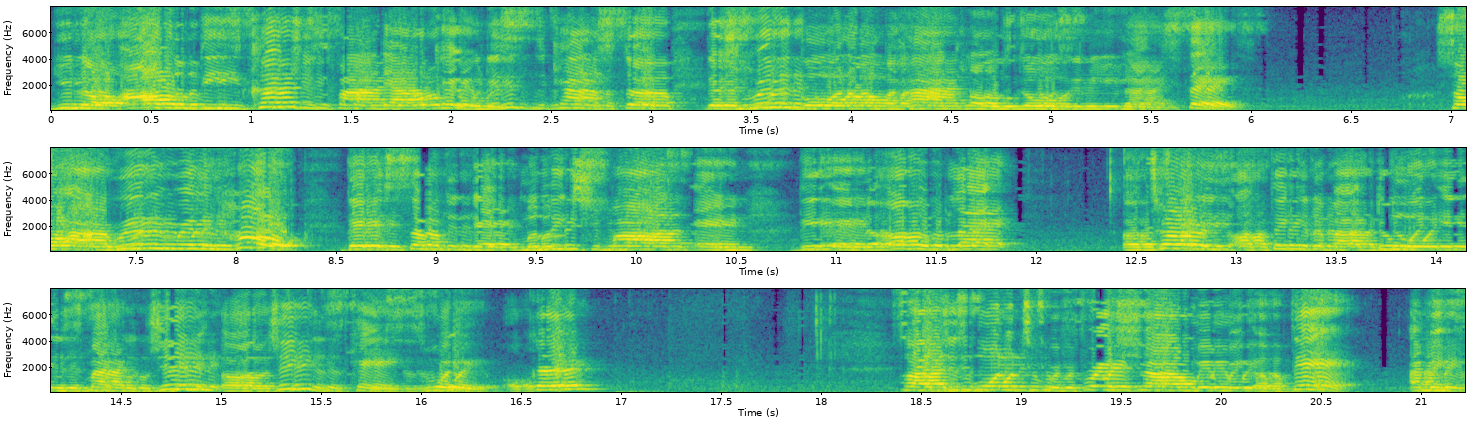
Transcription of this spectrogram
you know, all of these countries find out, okay, well, this is the kind of stuff that's really going on behind closed doors in the United States. So I really, really hope that it's something that Malik Shabazz and the, and the other black attorneys are thinking about doing in this Michael Jen, uh, Jenkins case as well, okay? So I just wanted to refresh y'all memory of that. I mean,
